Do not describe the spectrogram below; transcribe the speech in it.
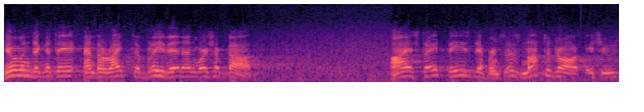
human dignity, and the right to believe in and worship God. I state these differences not to draw issues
